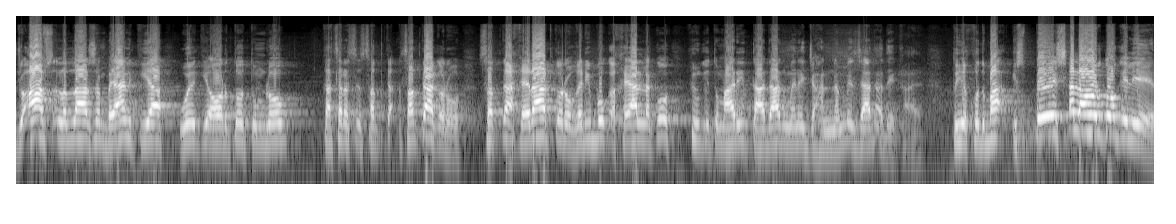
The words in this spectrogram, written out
जो आप सल्लल्लाहु अलैहि वसल्लम बयान किया वो है कि औरतों तुम लोग कसरत से सदका सदका करो, सदका खैरात करो, गरीबों का ख्याल रखो, क्योंकि तुम्हारी तादाद मैंने जहन्नम में ज़्यादा देखा है। तो ये खुतबा स्पेशल औरतों के लिए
